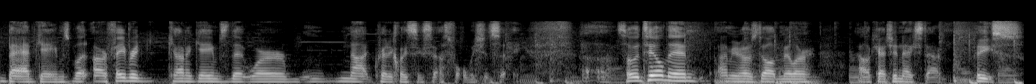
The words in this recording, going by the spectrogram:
bad games, but our favorite kind of games that were not critically successful, we should say. Uh, so until then, I'm your host, Dalton Miller. I'll catch you next time. Peace.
